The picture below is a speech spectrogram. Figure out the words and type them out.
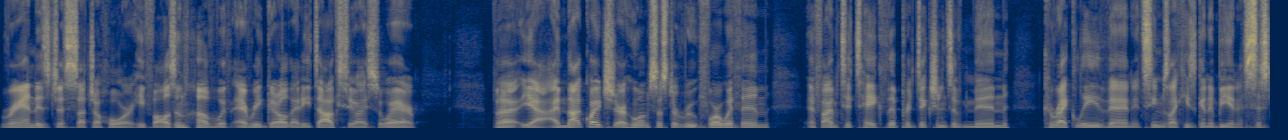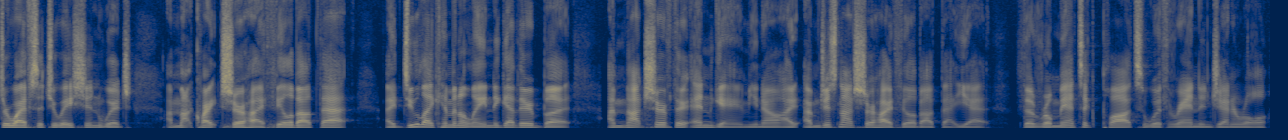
Rand is just such a whore. He falls in love with every girl that he talks to. I swear. But yeah, I'm not quite sure who I'm supposed to root for with him. If I'm to take the predictions of Min correctly, then it seems like he's going to be in a sister wife situation, which I'm not quite sure how I feel about that. I do like him and Elayne together, but I'm not sure if they're endgame. You know, I, I'm just not sure how I feel about that yet. The romantic plots with Rand in general,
